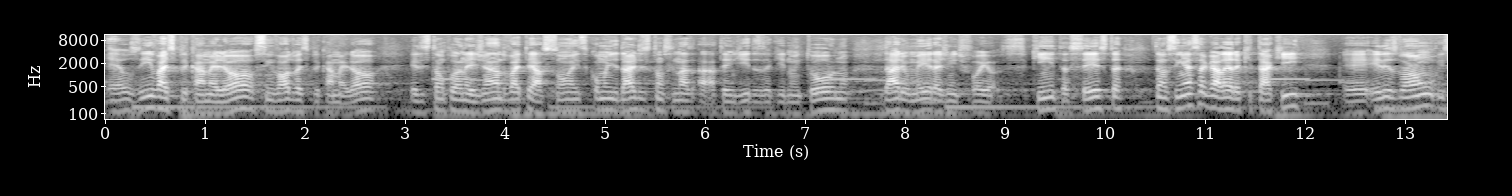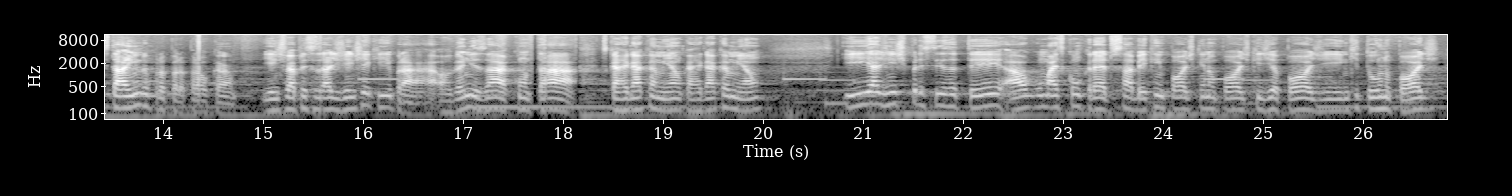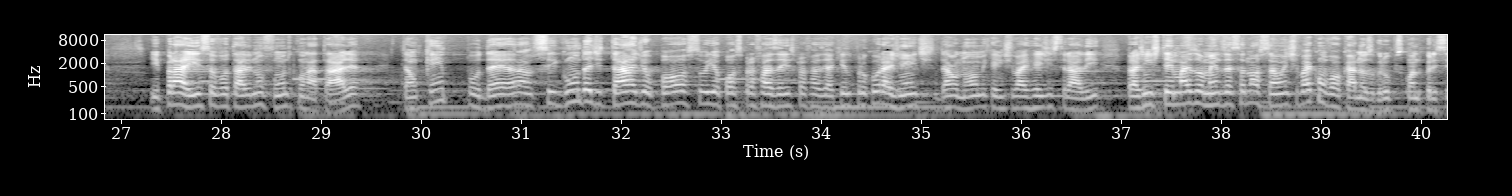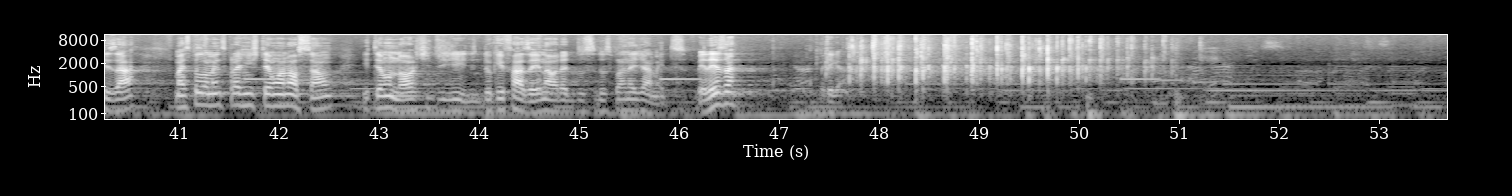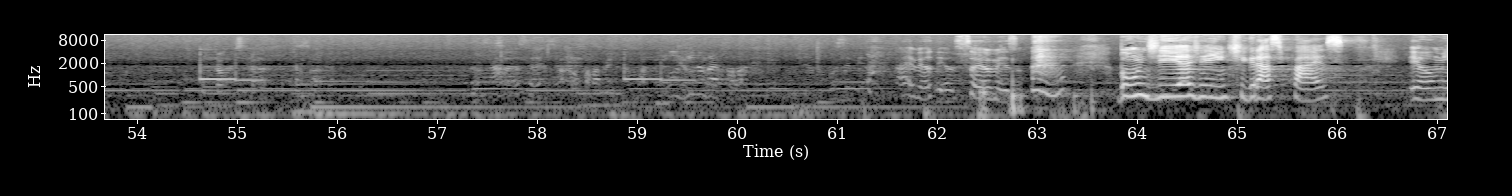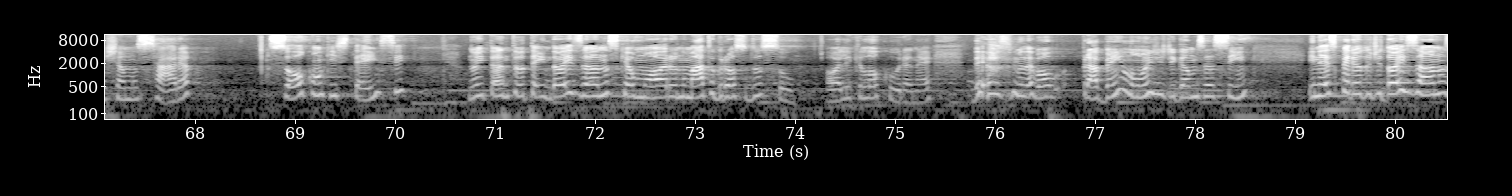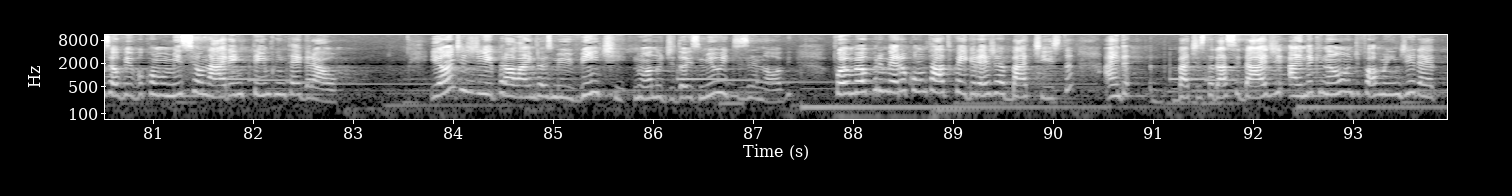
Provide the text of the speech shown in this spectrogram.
É, o Zi vai explicar melhor, o Simvaldo vai explicar melhor. Eles estão planejando, vai ter ações, comunidades estão sendo atendidas aqui no entorno. Dário Meira, a gente foi quinta, sexta. Então, assim, essa galera que está aqui, é, eles vão estar indo para o campo. E a gente vai precisar de gente aqui para organizar, contar, descarregar caminhão, carregar caminhão. E a gente precisa ter algo mais concreto, saber quem pode, quem não pode, que dia pode, em que turno pode. E para isso eu vou estar ali no fundo com a Natália então, quem puder, segunda de tarde eu posso e eu posso para fazer isso, para fazer aquilo, procura a gente, dá o um nome que a gente vai registrar ali, para a gente ter mais ou menos essa noção. A gente vai convocar nos grupos quando precisar, mas pelo menos para a gente ter uma noção e ter um norte de, de, do que fazer na hora dos, dos planejamentos. Beleza? Obrigado. Bom dia, gente. Graça e paz. Eu me chamo Sara, sou conquistense. No entanto, tem dois anos que eu moro no Mato Grosso do Sul. Olha que loucura, né? Deus me levou para bem longe, digamos assim. E nesse período de dois anos eu vivo como missionária em tempo integral. E antes de ir para lá em 2020, no ano de 2019, foi o meu primeiro contato com a igreja batista, ainda batista da cidade, ainda que não de forma indireta.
